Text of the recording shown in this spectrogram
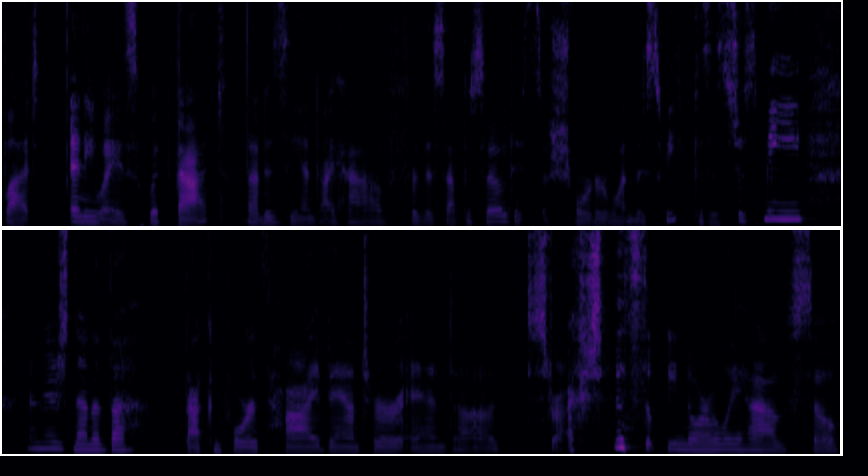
But anyways, with that, that is the end I have for this episode. It's a shorter one this week because it's just me and there's none of the back and forth high banter and uh, distractions that we normally have. So,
